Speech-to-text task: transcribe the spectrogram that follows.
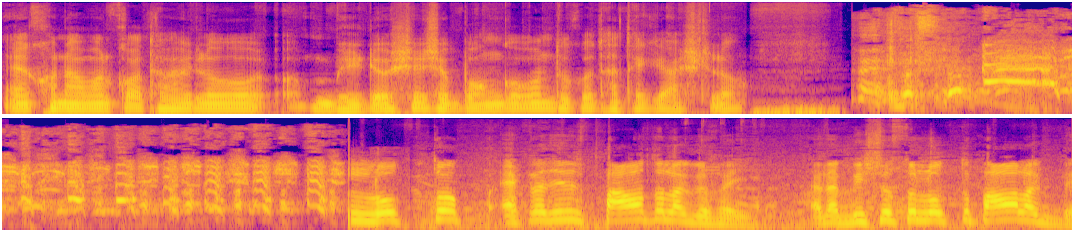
এখন আমার কথা হইল ভিডিও শেষে বঙ্গবন্ধু কোথা থেকে আসলো? লোক তো একটা জিনিস পাওয়া তো লাগবে ভাই। একটা বিশ্বস্ত লোক তো পাওয়া লাগবে।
